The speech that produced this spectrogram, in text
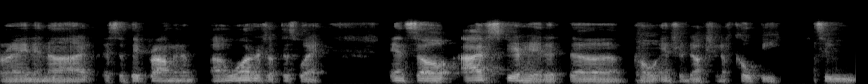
right? And uh, it's a big problem in the uh, waters up this way. And so I've spearheaded the whole introduction of Copi to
